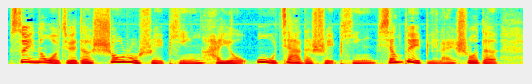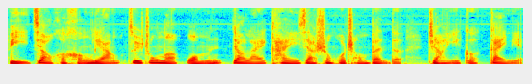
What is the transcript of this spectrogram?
所以呢，我觉得收入水平还有物价的水平相对比来说的比较和衡量，最终呢，我们要来看一下生活成本的这样一个概念。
